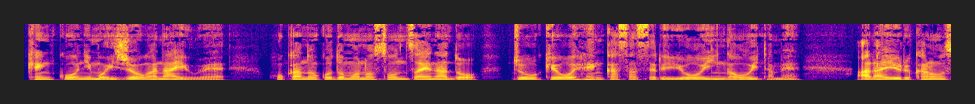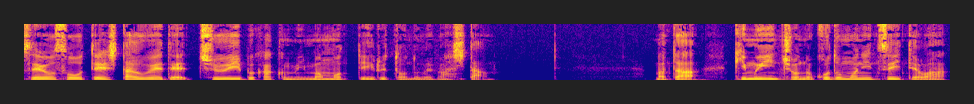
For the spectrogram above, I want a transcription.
健康にも異常がない上他の子供の存在など状況を変化させる要因が多いためあらゆる可能性を想定した上で注意深く見守っていると述べました。またキム委員長の子供については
